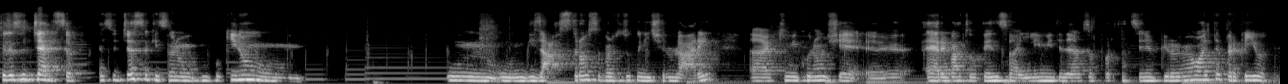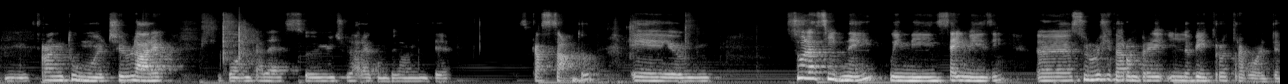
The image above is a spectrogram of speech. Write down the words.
cosa è successo? È successo che sono un pochino un, un, un disastro, soprattutto con i cellulari. Uh, chi mi conosce eh, è arrivato, penso, al limite della sopportazione più prime volte perché io mh, mm, frantumo il cellulare, tipo anche adesso il mio cellulare è completamente scassato. E um, solo a Sydney, quindi in sei mesi, eh, sono riuscita a rompere il vetro tre volte.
